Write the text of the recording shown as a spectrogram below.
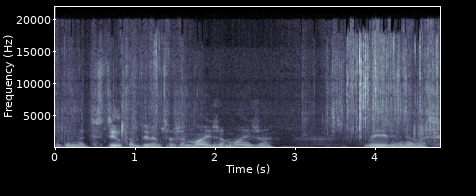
Будемо над стрілком, дивимося вже майже, майже вирівнялась.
